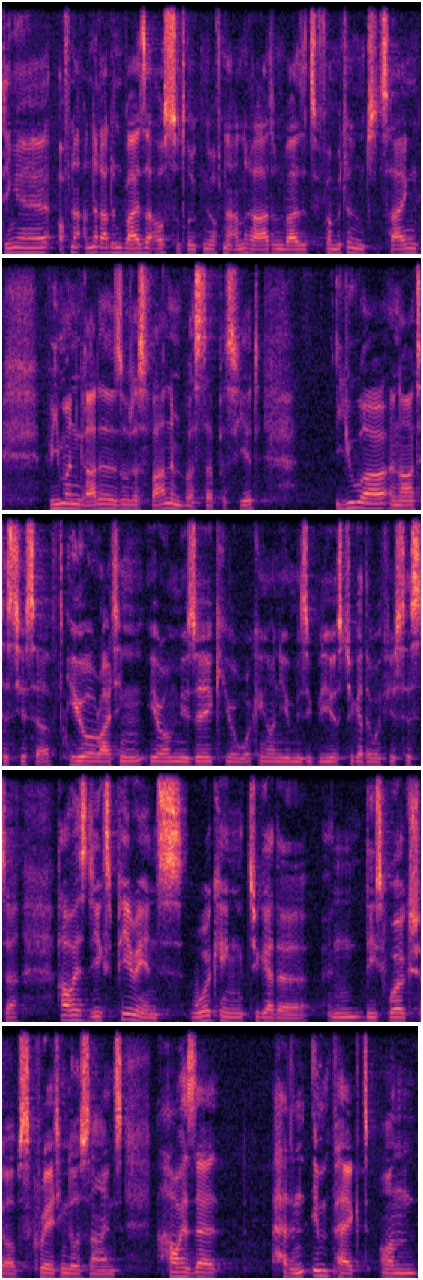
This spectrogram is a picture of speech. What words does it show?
Dinge auf eine andere Art und Weise auszudrücken, auf eine andere Art und Weise zu vermitteln und zu zeigen, wie man gerade so das wahrnimmt, was da passiert. You are an artist yourself. You are writing your own music. You're working on your music videos together with your sister. How has the experience working together in these workshops, creating those signs, how has that had an impact on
